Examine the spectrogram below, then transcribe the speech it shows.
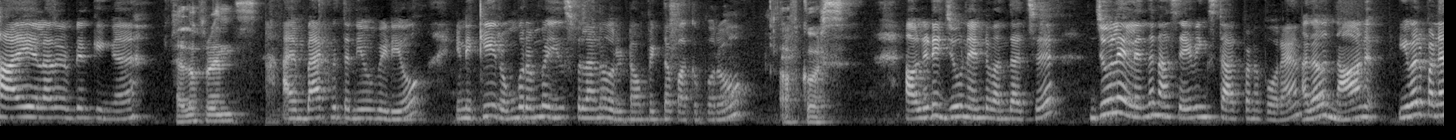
ஹாய் எல்லாரும் எப்படி இருக்கீங்க? Hello friends I am back with new video இன்னைக்கு ரொம்ப ரொம்ப யூஸ்ஃபுல்லான ஒரு டாபிக் தான் பார்க்க போகிறோம் ஆஃப்கோர்ஸ் ஆல்ரெடி ஜூன் எண்டு வந்தாச்சு. ஜூலைலேருந்து நான் சேவிங்ஸ் ஸ்டார்ட் பண்ண போகிறேன் அதாவது நான். இவர் பண்ண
